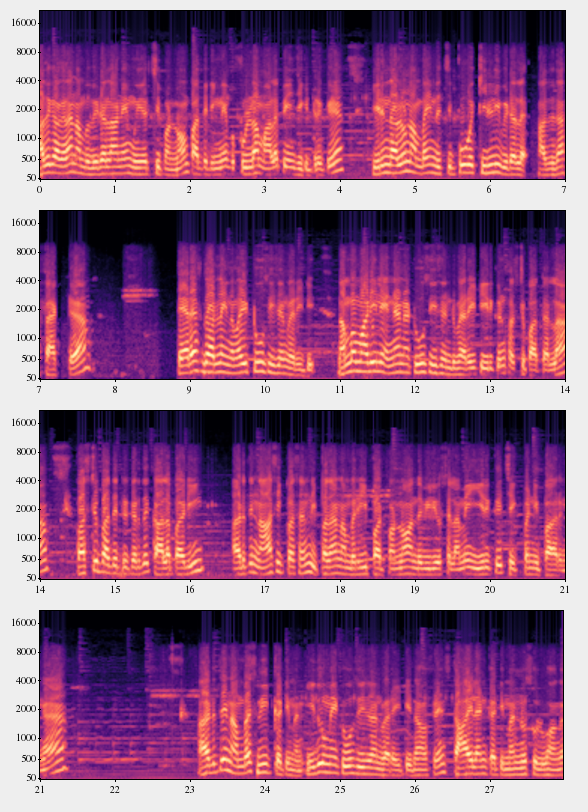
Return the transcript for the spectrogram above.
அதுக்காக தான் நம்ம விடலானே முயற்சி பண்ணோம். பார்த்துட்டிங்கன்னா இப்போ ஃபுல்லாக மழை பெஞ்சிக்கிட்டு இருக்கு. இருந்தாலும் நம்ம இந்த சி- பூவை கிள்ளி விடலை. அதுதான் ஃபேக்ட்டு டெரஸ் கார்டன்ல இந்த மாதிரி டூ சீசன் வெரைட்டி நம்ம மாடியில் என்னென்ன டூ சீசன் வெரைட்டி இருக்குன்னு ஃபர்ஸ்ட் பார்த்துடலாம் ஃபர்ஸ்ட் பார்த்துட்டு இருக்கிறது களப்பாடி அடுத்து நாசிக் பசந்த் இப்பதான் நம்ம ரீபார்ட் பண்ணோம். அந்த வீடியோஸ் எல்லாமே இருக்குது செக் பண்ணி பாருங்கள் அடுத்து நம்ம ஸ்வீட் கட்டிமன் இதுவுமே டூ சீசன் வெரைட்டி தான் ஃப்ரெண்ட்ஸ் தாய்லாண்ட் கட்டிமன்னு சொல்லுவாங்க.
